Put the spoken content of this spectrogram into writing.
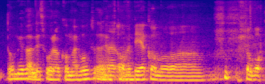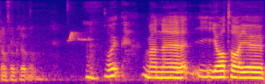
De är väldigt svåra att komma ihåg så här När. AVB kom och eh, tog bort dem från klubben. Oj. Men eh, jag tar ju...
